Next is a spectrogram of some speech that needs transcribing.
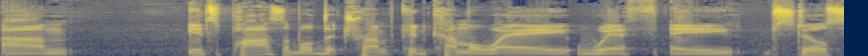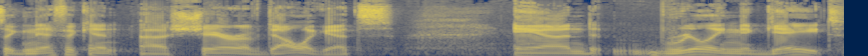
um, it's possible that Trump could come away with a still significant uh, share of delegates and really negate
